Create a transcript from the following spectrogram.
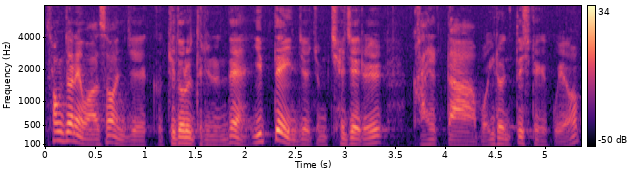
성전에 와서 이제 그 기도를 드리는데 이때 이제 좀 제재를 가했다 뭐 이런 뜻이 되겠고요.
